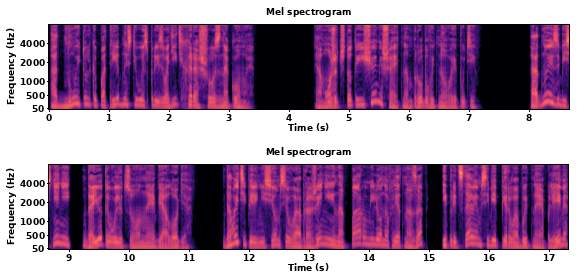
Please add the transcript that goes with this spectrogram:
одной только потребностью воспроизводить хорошо знакомое? А может, что-то еще мешает нам пробовать новые пути? Одно из объяснений дает эволюционная биология. Давайте перенесемся в воображении на пару миллионов лет назад и представим себе первобытное племя,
